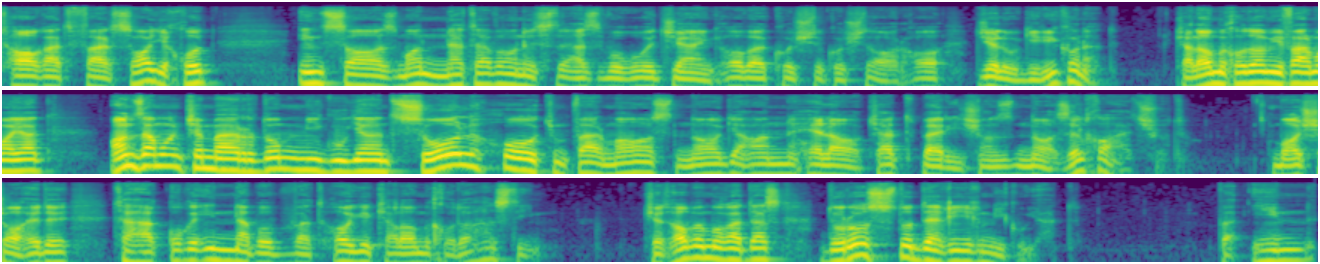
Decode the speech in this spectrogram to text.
طاقت فرسای خود این سازمان نتوانسته از وقوع جنگ ها و کشت کشتارها جلوگیری کند. کلام خدا میفرماید آن زمان که مردم می‌گویند صلح حکم فرماست ناگهان هلاکت بر ایشان نازل خواهد شد. ما شاهد تحقق این نبوت های کلام خدا هستیم. کتاب مقدس درست و دقیق می‌گوید و این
